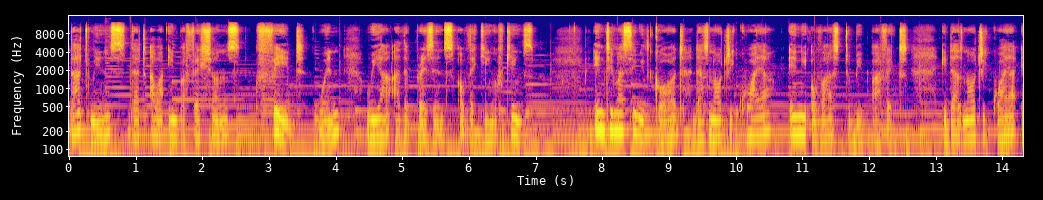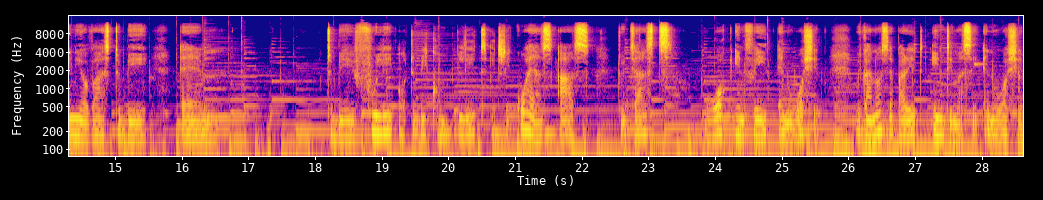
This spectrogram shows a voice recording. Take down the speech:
that means that our imperfections fade when we are at the presence of the King of Kings. Intimacy with God does not require any of us to be perfect. It does not require any of us to be um, to be fully or to be complete. It requires us to just walk in faith and worship. We cannot separate intimacy and worship.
